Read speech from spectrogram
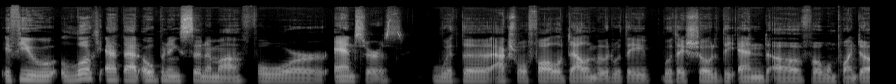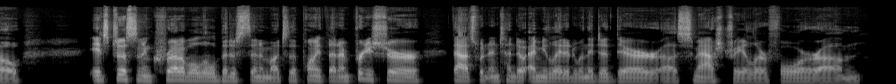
If you look at that opening cinema for answers, with the actual fall of Dalamud, what they what they showed at the end of uh, 1.0. It's just an incredible little bit of cinema to the point that I'm pretty sure that's what Nintendo emulated when they did their uh, Smash trailer for um,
